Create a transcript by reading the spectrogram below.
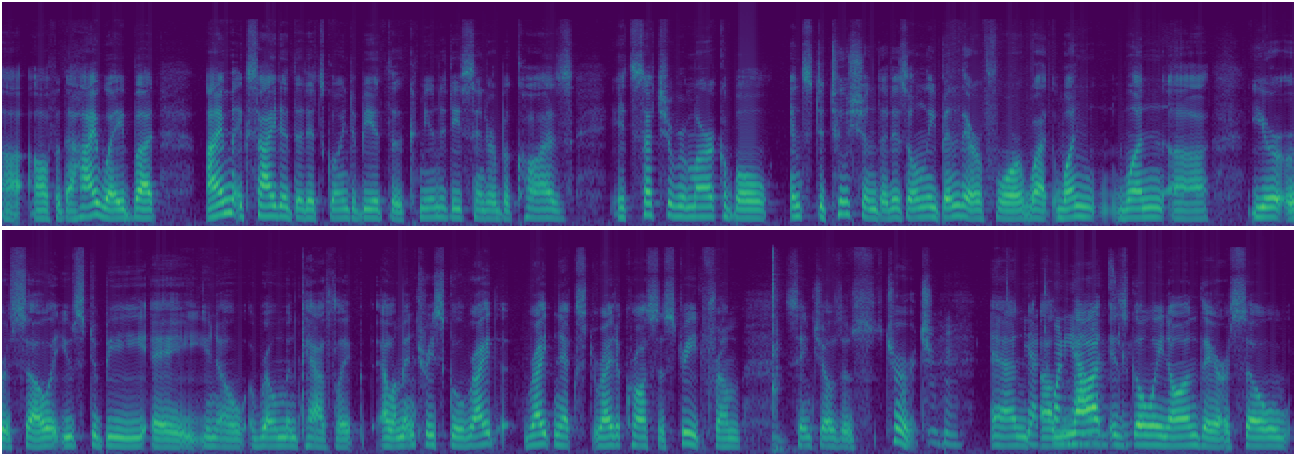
uh, off of the highway. But I'm excited that it's going to be at the community center because it's such a remarkable institution that has only been there for what one one uh, year or so. It used to be a you know a Roman Catholic elementary school right right next right across the street from St. Joseph's Church. And Yeah, a lot is going on there. So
